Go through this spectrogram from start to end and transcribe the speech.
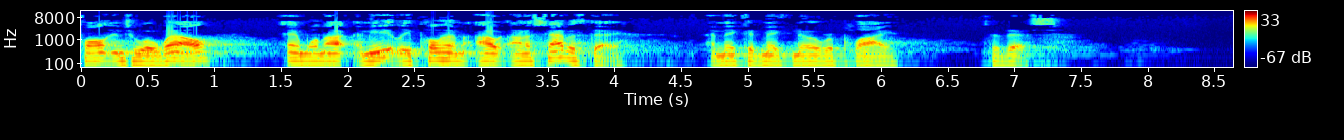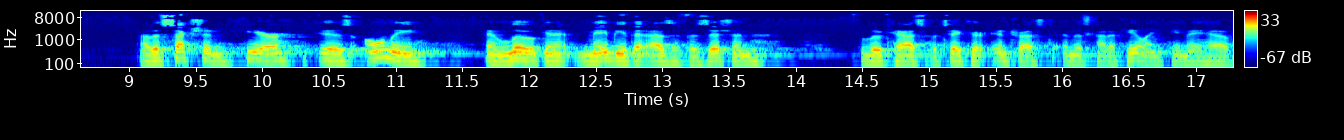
fall into a well and will not immediately pull him out on a Sabbath day. And they could make no reply to this. Now this section here is only in Luke, and it may be that as a physician, Luke has particular interest in this kind of healing. He may have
